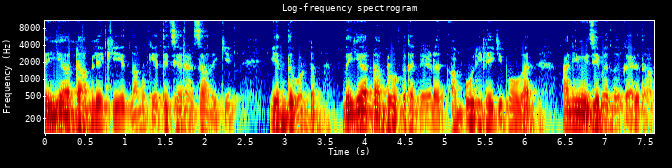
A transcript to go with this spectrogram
നെയ്യാർ ഡാമിലേക്ക് നമുക്ക് എത്തിച്ചേരാൻ സാധിക്കും. എന്തുകൊണ്ടും നെയ്യാർ ഡാം റൂട്ട് തന്നെയാണ് അമ്പൂരിയിലേക്ക് പോകാൻ അനുയോജ്യമെന്ന് കരുതാം.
